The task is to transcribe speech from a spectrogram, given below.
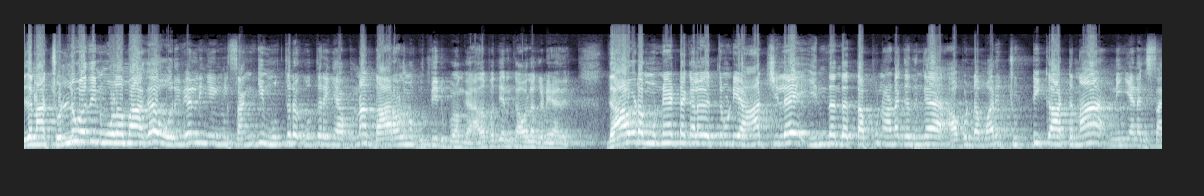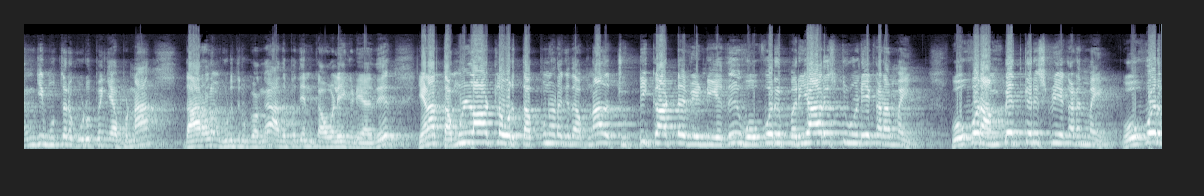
இதை நான் சொல்லுவதன் மூலமாக ஒருவேளை நீங்கள் எங்களுக்கு சங்கி முத்திரை குத்துறீங்க அப்படின்னா தாராளமாக குத்திட்டு போங்க. அதை பற்றி எனக்கு கவலை கிடையாது. திராவிட முன்னேற்ற கழகத்தினுடைய ஆட்சியில் இந்தந்த தப்பு நடக்குதுங்க அப்படின்ற மாதிரி சுட்டி காட்டுனா நீங்கள் எனக்கு சங்கி முத்திரை கொடுப்பீங்க அப்படின்னா தாராளம் கொடுத்துட்டு போங்க. அதை பற்றி எனக்கு கவலையே கிடையாது. ஏன்னா தமிழ்நாட்டில் ஒரு தப்பு நடக்குது அப்படின்னா அதை சுட்டி காட்ட வேண்டியது ஒவ்வொரு பெரியாரிஸ்டுடைய கடமை ஒவ்வொரு அம்பேத்கரிஸ்டுடைய கடமை ஒவ்வொரு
